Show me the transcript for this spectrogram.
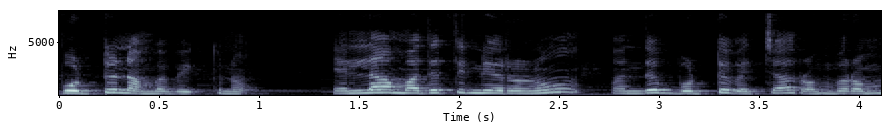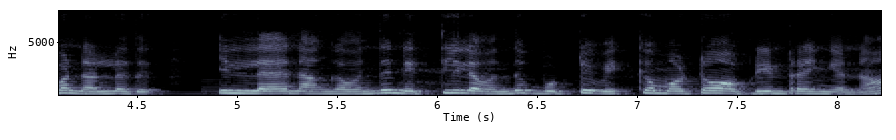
பொட்டு நம்ம வைக்கணும். எல்லா மதத்தினரும் வந்து பொட்டு வச்சா ரொம்ப ரொம்ப நல்லது. இல்லை நாங்கள் வந்து நெத்தியில் வந்து பொட்டு வைக்க மாட்டோம் அப்படின்றீங்கன்னா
